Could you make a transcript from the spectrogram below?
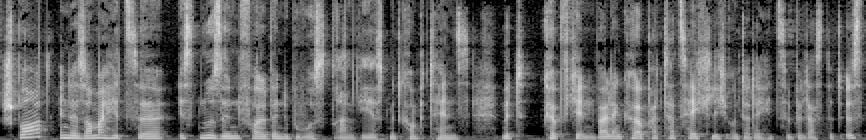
Sport in der Sommerhitze ist nur sinnvoll, wenn du bewusst dran gehst, mit Kompetenz, mit Köpfchen, weil dein Körper tatsächlich unter der Hitze belastet ist.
